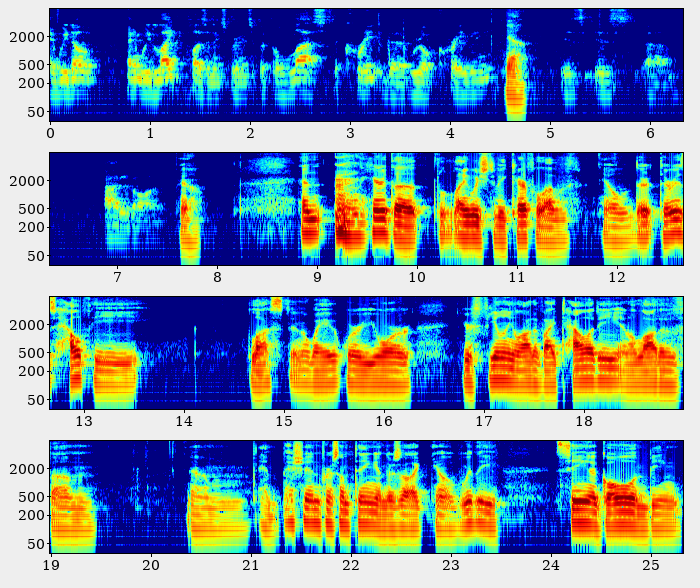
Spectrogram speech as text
And we don't, and we like pleasant experience, but the lust, the cra- the real craving Yeah. Is, is um, added on. Yeah. And here the, the language to be careful of, you know, there there is healthy lust in a way where you're you're feeling a lot of vitality and a lot of um, um, ambition for something, and there's like you know really seeing a goal and being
